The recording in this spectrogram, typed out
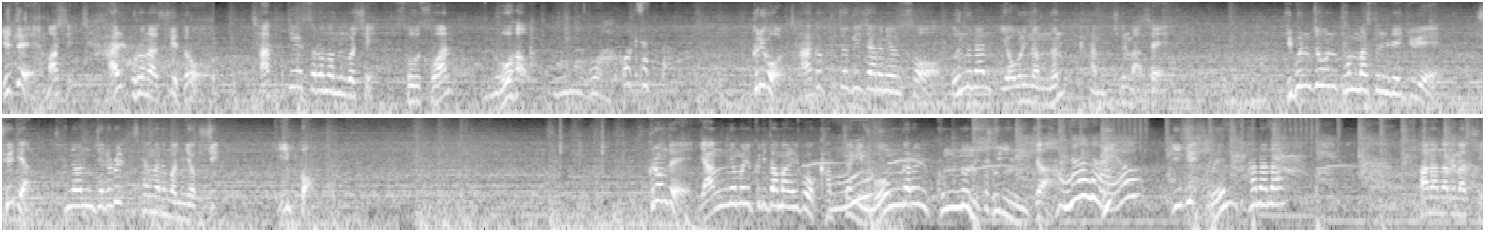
이때 맛이 잘 우러날 수 있도록 작게 썰어 넣는 것이 소소한 노하우. 와, 꽉 찼다. 그리고 자극적이지 않으면서 은은한 여운이 남는 감칠맛에 기분 좋은 단맛을 내기 위해 최대한 천연 재료를 사용하는 건 역시 비법. 그런데 양념을 끓이다 말고 갑자기 네? 뭔가를 굽는 주인자. 바나나요? 이게 웬 바나나? 바나나를 마치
